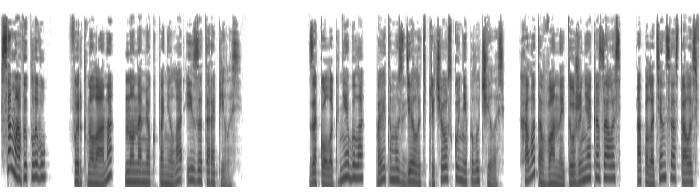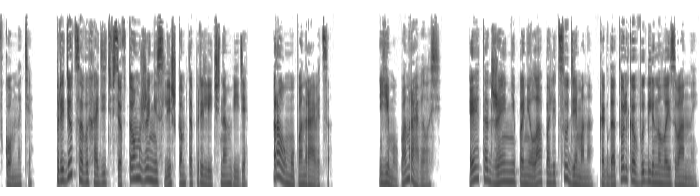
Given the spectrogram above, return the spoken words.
«Сама выплыву», — фыркнула она, но намек поняла и заторопилась. Заколок не было, поэтому сделать прическу не получилось. Халата в ванной тоже не оказалось, а полотенце осталось в комнате. Придется выходить все в том же не слишком-то приличном виде. Рауму понравится. Ему понравилось. Это Дженни поняла по лицу демона, когда только выглянула из ванной.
